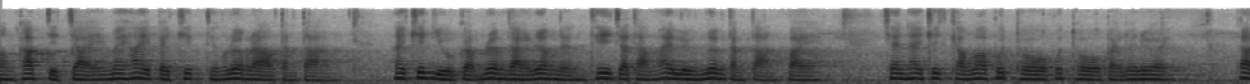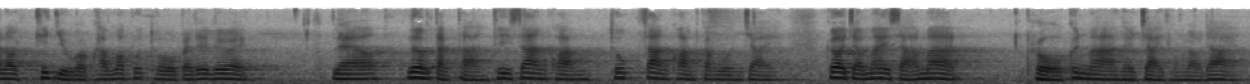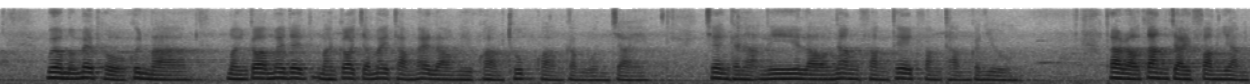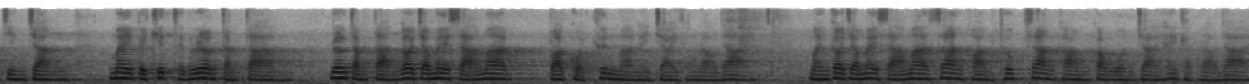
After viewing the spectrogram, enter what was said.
บังคับจิตใจไม่ให้ไปคิดถึงเรื่องราวต่างๆ ให้คิดอยู่กับเรื่องใดเรื่องหนึ่งที่จะทำให้ลืมเรื่องต่างๆไป เช่นให้คิดคำว่าพุทโธพุทโธไปเรื่อยๆ ถ้าเราคิดอยู่กับคำว่าพุทโธไปเรื่อยๆ แล้วเรื่องต่างๆที่สร้างความทุกข์สร้างความกังวลใจ ก็จะไม่สามารถโผล่ขึ้นมาในใจของเราได้ เมื่อมันไม่โผล่ขึ้นมา มันก็ไม่ได้มันก็จะไม่ทำให้เรามีความทุกข์ความกังวลใจ เช่นขณะนี้เรานั่งฟังเทศฟังธรรมกันอยู่ ถ้าเราตั้งใจฟังอย่างจริงจัง ไม่ไปคิดถึงเรื่องต่างๆ เรื่องต่างๆก็จะไม่สามารถปรากฏขึ้นมาในใจของเราได้ มันก็จะไม่สามารถสร้างความทุกข์สร้างความกังวลใจให้กับเราได้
